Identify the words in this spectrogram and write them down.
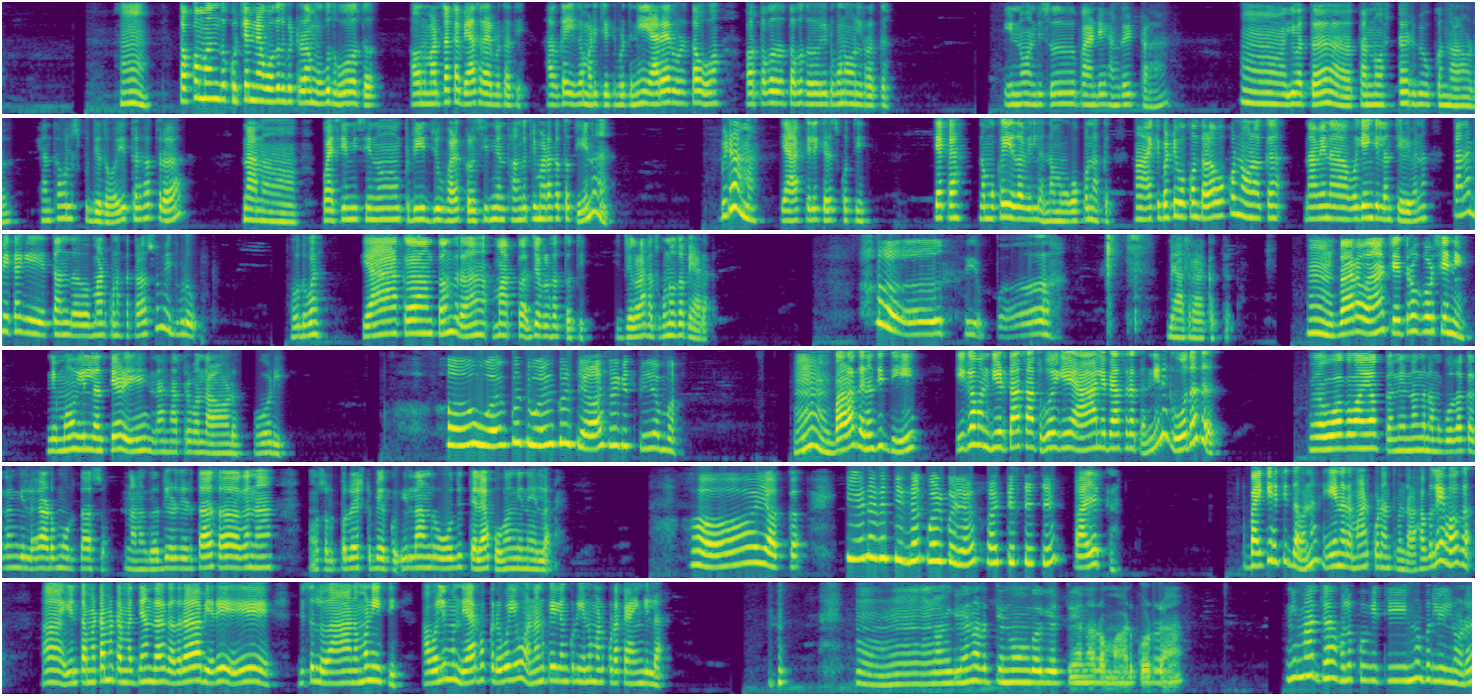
ಹ್ಞೂ ತಕೊಂಬಂದು ಕುರ್ಚನ್ಯಾಗ ಒಗೆದು ಬಿಟ್ರೆ ಮುಗಿದು ಹೋತು. ಅವ್ನು ಮಡ್ಸಕ್ಕೆ ಬೇಸರ ಆಗ್ಬಿಡ್ತತಿ. ಅದಕ್ಕೆ ಈಗ ಮಡಿಚಿ ಇಟ್ಬಿಡ್ತೀನಿ. ಯಾರ್ಯಾರು ಇರ್ತಾವೋ ಅವ್ರು ತೆಗೆದು ತೆಗೆದು ಇಟ್ಕೊಂಡು ಹೋಲ್ರಕ್ಕ ಇನ್ನೂ ಒಂದಿವ್ಸ ಬಾಂಡೆ ಹಂಗೆ ಇಟ್ಟ. ಇವತ್ತು ತನ್ನ ಅಷ್ಟೇ ಹೋಗ್ಕೊಂಡ್ ನೋಡು. ಎಂಥ ಹೊಲಸು ಬುದ್ಧಿ ಅದಾವ? ಈ ಥರ ಹತ್ರ ನಾನು ವಾಷಿಂಗ್ ಮಿಷಿನು ಫ್ರಿಜ್ ಹೊಳೆ ಕಳ್ಸಿದ್ನಿ ಅಂತ ಹಂಗತಿ ಮಾಡಕತ್ತತಿ ಏನು? ಬಿಡಮ್ಮ ಯಾಕೆ ತಲೆ ಕೆಡಿಸ್ಕೊತಿ? ಯಾಕ? ನಮ್ಮ ಕೈ ಇದಾವಿಲ್ಲ ನಮ್ಮ ಒಕ್ಕೊನಕ. ಆಕೆ ಬಟ್ಟೆ ಒಕ್ಕೊಂತಾಳ, ಒಕ್ಕೊಂಡು ನೋಡಕ. ನಾವೇನ ಒಗೆಯಂಗಿಲ್ಲ ಅಂತ ಹೇಳಿವನ. ತಾನೇ ಬೇಕಾಗಿ ತಂದು ಮಾಡ್ಕೊಳಕತ್ತಾಳ ಸುಮ್ಮನೆ ಇದ್ಬಿಡು ಹೌದವ ಯಾಕ ಅಂತಂದ್ರ ಮತ್ತ ಜಗಳ ಹತ್ತತಿ. ಜಗಳ ಹಚ್ಕೊಳೋದ ಬೇಡ ಅಯ್ಯಪ್ಪ. ಬೇಸರ ಆಕತ್ತ ಹ್ಮ್ ಬಾರವ ಚೈತ್ರ ಕೊಡ್ಸೇನಿ ನಿಮ್ಮವ್ ಇಲ್ಲ ಅಂತೇಳಿ ನನ್ನ ಹತ್ರ ಬಂದ ಆಡು, ಓಡಿ. ಓದ್ಕೊತ ಓದ್ಕೊತ ಆಸರಾಗಿತ್ತಿ ಅಮ್ಮ. ಹ್ಮ್ ಭಾಳ ದನದಿದ್ದಿ ಈಗ ಒಂದ್ ದೀಡ್ ತಾಸು ಆತು ಹೋಗಿ ಆಲೆ ಬೇಸರ ಆತ. ನಿನಗೆ ಓದದ? ಹೋಗವ ಯಾಕ? ನಿನ್ನಂಗೆ ನಮ್ಗೆ ಆಗಂಗಿಲ್ಲ, ಎರಡು ಮೂರು ತಾಸು. ನನಗೆ ದೀಡ್ ದೀಡ್ ತಾಸು ಆಗನ ಸ್ವಲ್ಪ ರೆಸ್ಟ್ ಬೇಕು. ಇಲ್ಲಾಂದ್ರೆ ಓದಿ ತಲೆಯಾಗ ಹೋಗಂಗಿನೇ ಇಲ್ಲ. ಹಾ, ಯಾಕ? ಏನಾರು ತಿನ್ನಕ್ ಮಾಡ್ಕೊಳ? ಹೊಟ್ಟೆ ಆಯಕ್ಕ ಬೈಕಿ ಹತ್ತಿದ್ದವನ ಏನಾರ ಮಾಡ್ಕೊಡ ಅಂತ ಬಂದ ಹಗಲೇ ಹೋಗ. ಆ ಇಂಥ ಮಟ ಮಟ ಮಧ್ಯಾಹ್ನದಾಗ ಅದರ ಬೇರೆ ಬಿಸಿಲು, ಆ ನಮನಿ ಐತಿ. ಆ ಒಲಿ ಮುಂದೆ ಯಾರು ಹೋಗ್ತಾರೆ ಅಯ್ಯೋ ನನ್ನ ಕೈಲಂಕರು ಏನು ಮಾಡ್ಕೊಡಕ್ಕಾಗಂಗಿಲ್ಲ ಹ್ಮ್ ನಂಗೆ ತಿನ್ನೋ ತಿನ್ನೋಂಗಾಗೈತಿ ಏನಾರ ಮಾಡ್ಕೊಡ್ರ? ನಿಮ್ಮ ಅಜ್ಜ ಹೊಲಕ್ಕೆ ಹೋಗೈತಿ ಇನ್ನೂ ಬರ್ಲಿಲ್ಲ ನೋಡ.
